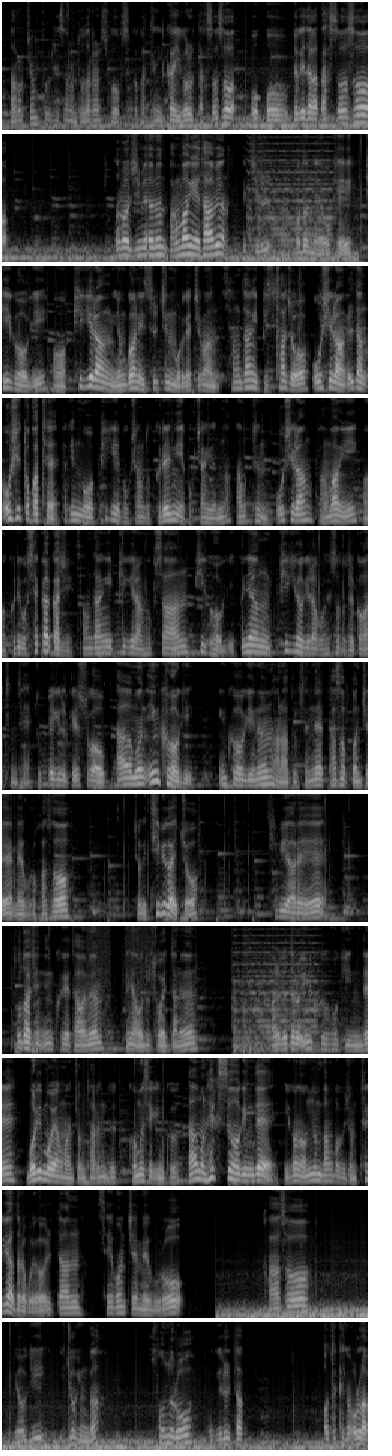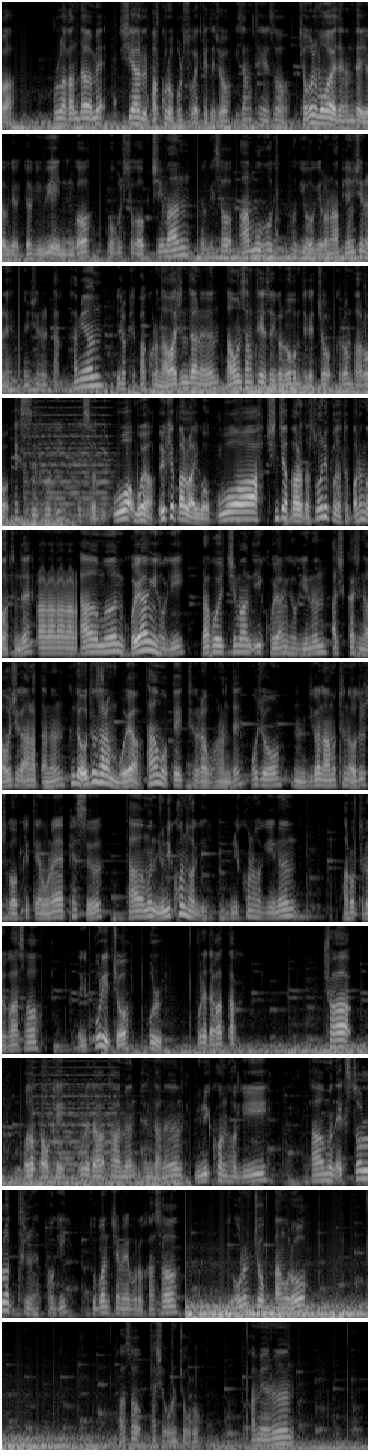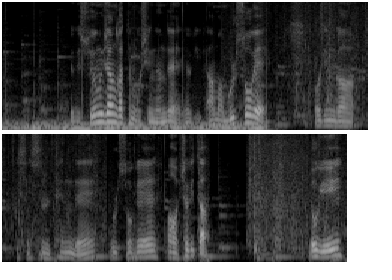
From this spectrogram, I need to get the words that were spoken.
바로 점프를 해서는 도달할 수가 없을 것 같으니까 이걸 딱 써서 어, 어, 벽에다가 딱 써서 떨어지면은 방망이에 닿으면 배지를 아, 얻었네요. 오케이. 피그 허기. 어 픽이랑 연관이 있을지는 모르겠지만 상당히 비슷하죠. 옷이랑 일단 옷이 똑같아. 하긴 뭐 픽의 복장도 그레니의 복장이었나? 아무튼 옷이랑 방망이 어, 그리고 색깔까지 상당히 픽이랑 흡사한 피그 허기. 그냥 피기 허기라고 했어도 될 것 같은데 뚝배기를 깰 수가 없. 다음은 잉크 허기. 잉크 허기는 하나 둘 셋 넷 다섯 번째 맵으로 가서 저기 TV가 있죠. TV 아래에 쏟아진 잉크에 닿으면 그냥 얻을 수가 있다는 말 그대로 잉크 허기인데 머리 모양만 좀 다른 듯 검은색 잉크. 다음은 헥스 허기인데 이건 얻는 방법이 좀 특이하더라고요. 일단 세 번째 맵으로 가서 여기 이쪽인가? 손으로 여기를 딱 어떻게든 올라가 올라간 다음에 시야를 밖으로 볼 수가 있게 되죠. 이 상태에서 저걸 먹어야 되는데 여기 여기 위에 있는 거 먹을 수가 없지만 여기서 아무 허기 허기 오기로나 변신을 해. 변신을 딱 하면 이렇게 밖으로 나와진다는 나온 상태에서 이걸 먹으면 되겠죠. 그럼 바로 엑스 허기 엑스 허기. 우와 뭐야? 왜 이렇게 빨라 이거? 우와 진짜 빠르다. 소닉보다 더 빠른 것 같은데? 라라라라. 다음은 고양이 허기 라고 했지만 이 고양이 허기는 아직까지 나오지가 않았다는. 근데 얻은 사람은 뭐야? 다음 업데이트라고 하는데? 뭐죠? 음 이건 아무튼 얻을 수가 없기 때문에 패스. 다음은 유니콘 허기 유니콘 허기는 바로 들어가서 여기 뿔이 있죠? 뿔. 뿔에다가 딱촥 얻었다. 오케이. 뿔에다가 닿으면 된다는 유니콘 허기 다음은 엑솔로틀 허기 두 번째 맵으로 가서 오른쪽 방으로 가서 다시 오른쪽으로 가면은 여기 수영장 같은 곳이 있는데 여기 아마 물속에 어딘가 있었을 텐데 물속에 어 저기 있다. 여기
